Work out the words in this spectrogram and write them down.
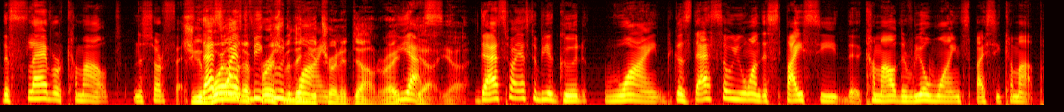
The flavor come out on the surface. So you that's boil why it it at be first, good but then wine. you turn it down, right? Yes. Yeah, yeah. That's why it has to be a good wine because that's how you want the spicy that come out, the real wine spicy come up.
